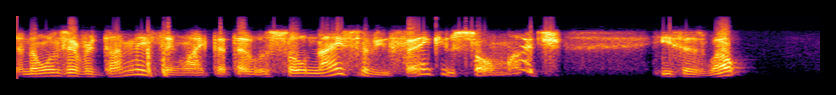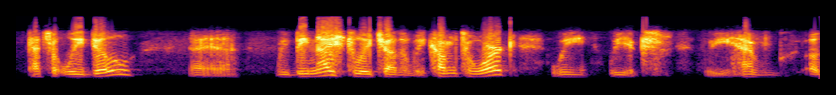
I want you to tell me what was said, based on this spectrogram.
and no one's ever done anything like that. That was so nice of you. Thank you so much." He says, "Well, that's what we do. Uh, we be nice to each other. We come to work. We we ex- we have a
